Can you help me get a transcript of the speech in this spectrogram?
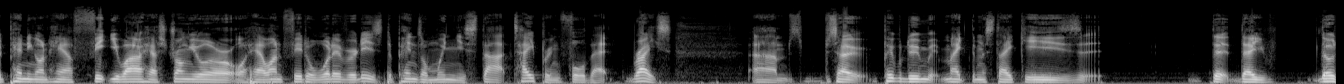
depending on how fit you are, how strong you are, or how unfit or whatever it is, depends on when you start tapering for that race. Um, so people do make the mistake is that they they'll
